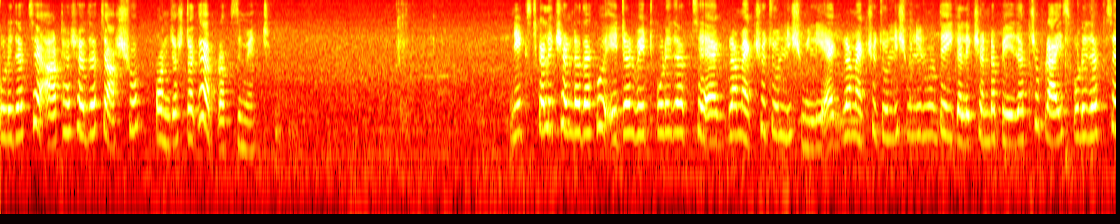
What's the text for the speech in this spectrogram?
পড়ে যাচ্ছে আঠাশ হাজার চারশো পঞ্চাশ টাকা অ্যাপ্রক্সিমেট নেক্সট কালেকশানটা দেখো, এটার ওয়েট পড়ে যাচ্ছে এক গ্রাম একশো চল্লিশ মিলি। এক গ্রাম একশো চল্লিশ মিলির মধ্যে এই কালেকশনটা পেয়ে যাচ্ছ প্রাইস পড়ে যাচ্ছে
